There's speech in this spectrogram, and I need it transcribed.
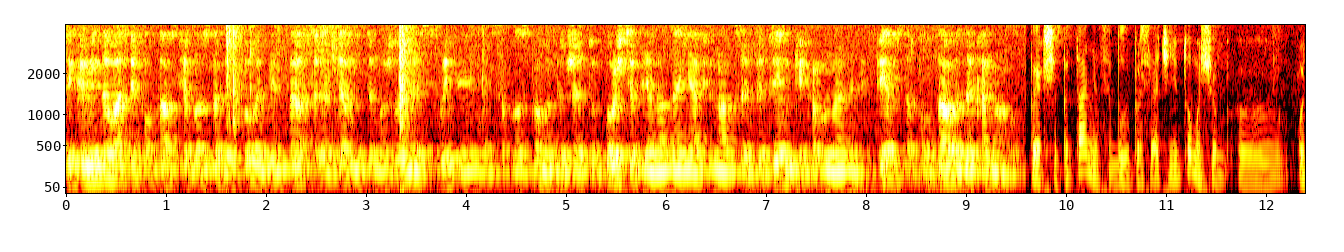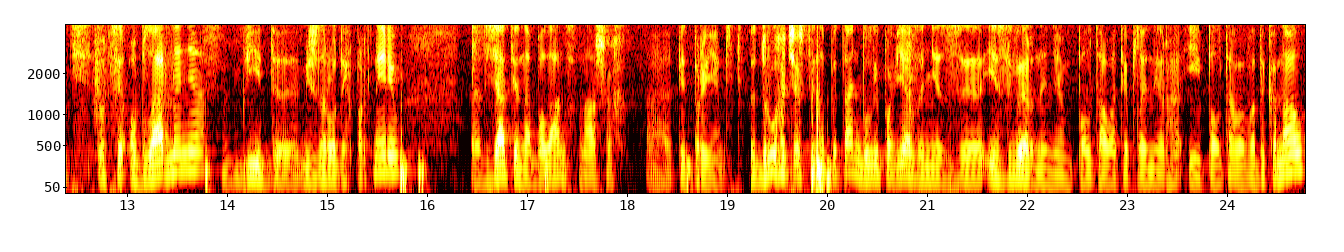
Рекомендувати Полтавській обласної військової адміністрації розглянути можливість виділення з обласного бюджету коштів для надання фінансової підтримки комунального підприємства Полтава Водоканалу. Перші питання це були присвячені тому, щоб е, оце обладнання від е, міжнародних партнерів е, взяти на баланс наших підприємств. Друга частина питань були пов'язані з із зверненням Полтава Теплоенерго і Полтава Водоканал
